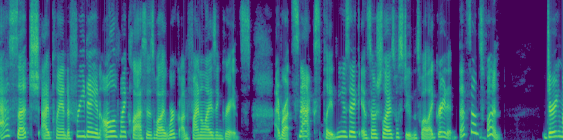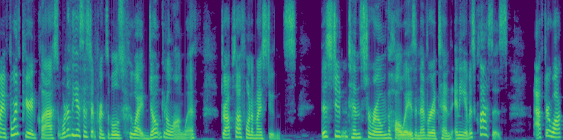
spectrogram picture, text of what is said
As such, I planned a free day in all of my classes while I work on finalizing grades. I brought snacks, played music, and socialized with students while I graded. That sounds fun. During my fourth period class, one of the assistant principals who I don't get along with drops off one of my students. This student tends to roam the hallways and never attend any of his classes. After walk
